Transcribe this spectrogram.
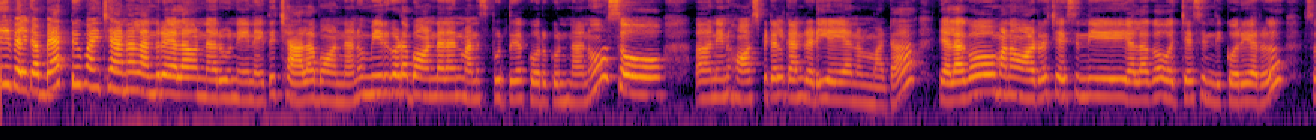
అండి welcome back to my channel. అందరూ ఎలా ఉన్నారు? నేనైతే చాలా బాగున్నాను. మీరు కూడా బాగుండాలని మనస్ఫూర్తిగా కోరుకుంటున్నాను. సో నేను హాస్పిటల్ కానీ రెడీ అయ్యాను అనమాట ఎలాగో మనం ఆర్డర్ చేసింది ఎలాగో వచ్చేసింది కొరియర్. సో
